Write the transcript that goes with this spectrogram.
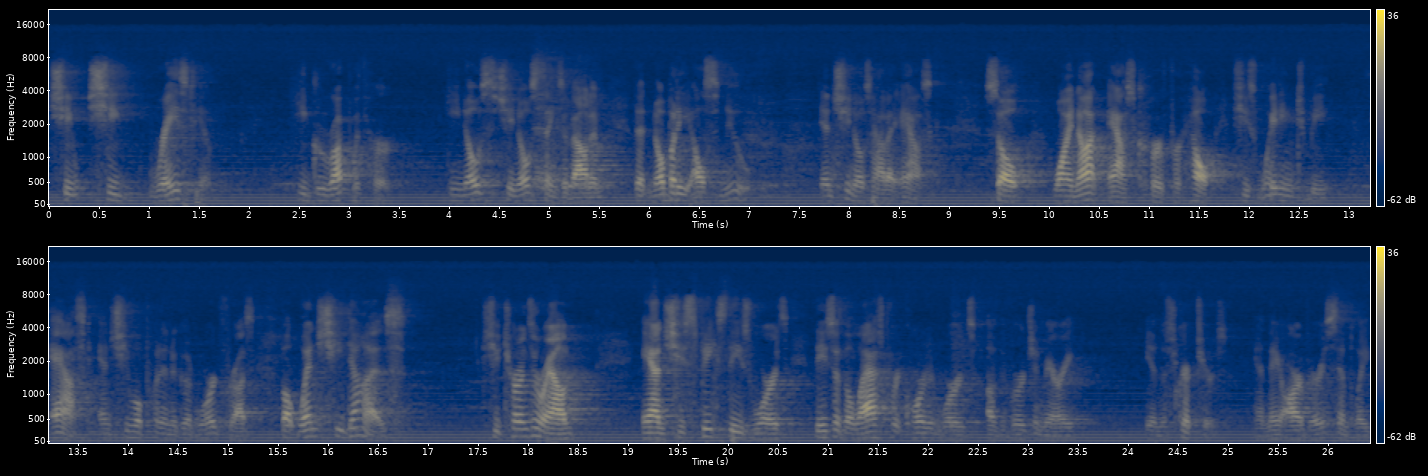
She, she raised him. He grew up with her. He knows, she knows things about him that nobody else knew and she knows how to ask. So why not ask her for help? She's waiting to be asked, and she will put in a good word for us. But when she does, she turns around and she speaks these words. These are the last recorded words of the Virgin Mary in the scriptures. And they are very simply,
